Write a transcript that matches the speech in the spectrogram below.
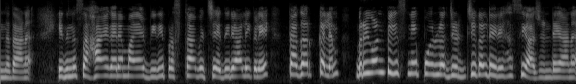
എന്നതാണ്. ഇതിന് സഹായകരമായ വിധി പ്രസ്താവിച്ച എതിരാളികളെ തകർക്കലും ബ്രിയോൺ പീസിനെ പോലുള്ള ജഡ്ജികളുടെ രഹസ്യ അജണ്ടയാണ്.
